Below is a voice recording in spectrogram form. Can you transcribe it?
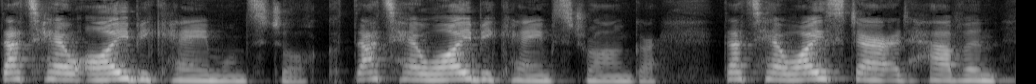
That's how I became unstuck. That's how I became stronger. That's how I started having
